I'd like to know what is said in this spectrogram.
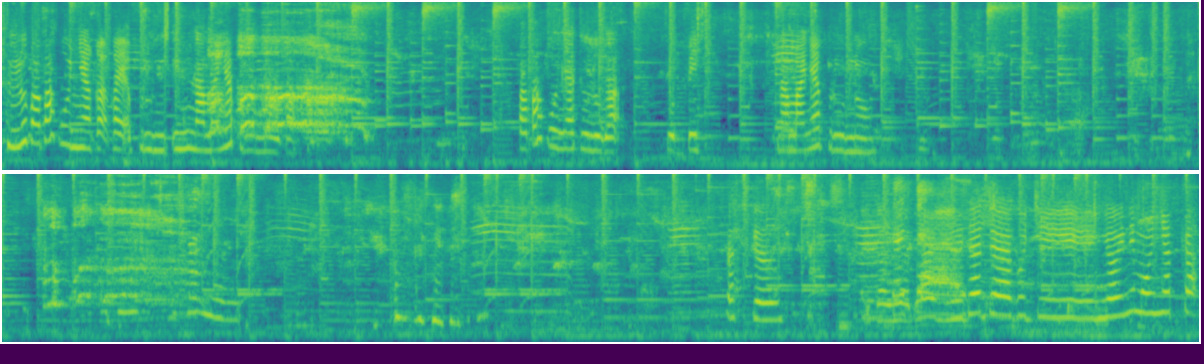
Dulu papa punya kak kayak Bruno Ini namanya Bruno kak Papa punya dulu kak Putih Namanya Bruno Let's go Kita lihat lagi Dadah kucing Yo ini monyet kak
